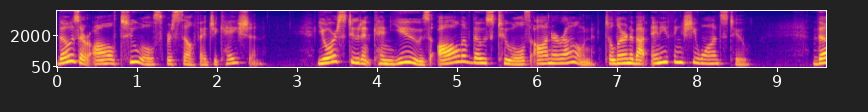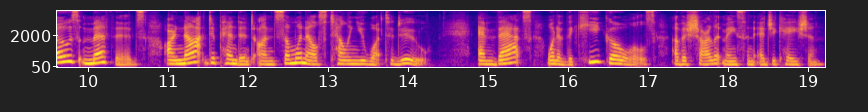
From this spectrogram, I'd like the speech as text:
those are all tools for self education. Your student can use all of those tools on her own to learn about anything she wants to. Those methods are not dependent on someone else telling you what to do. And that's one of the key goals of a Charlotte Mason education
